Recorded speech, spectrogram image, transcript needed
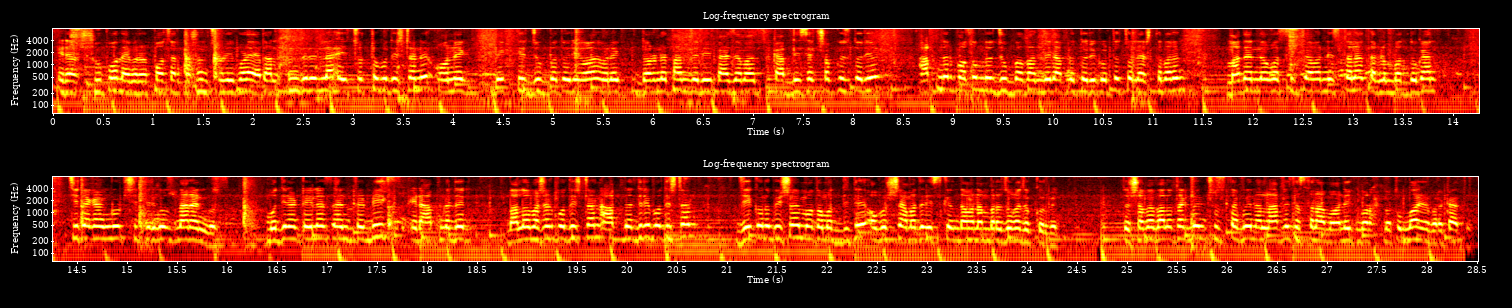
এটার সুফল এবং প্রচার পোষণ ছড়িয়ে পড়ে। আলহামদুলিল্লাহ এই ছোট্ট প্রতিষ্ঠানে অনেক ব্যক্তির জুব্বা তৈরি হয়, অনেক ধরনের পাঞ্জাবি, পায়জামা কাবলি সেট সব কিছু তৈরি হয়। আপনার পছন্দের জুব্বা পাঞ্জাবি আপনি তৈরি করতে চলে আসতে পারেন। মাদারনগর সিকটাবার নিস্তালা তার নম্বর দোকান, Chittagong road, Siddhirganj, Narayanganj. Madina tailors and fabrics, এটা আপনাদের ভালোবাসার প্রতিষ্ঠান, আপনাদেরই প্রতিষ্ঠান। যে কোনো বিষয়ে মতামত দিতে অবশ্যই আমাদের স্ক্রিন দেওয়া নাম্বারে যোগাযোগ করবেন। তো সবাই ভালো থাকবেন, সুস্থ থাকবেন, আল্লাহ হাফিজ, আসসালামু আলাইকুম রহমতুল্লাহ বারকাতু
